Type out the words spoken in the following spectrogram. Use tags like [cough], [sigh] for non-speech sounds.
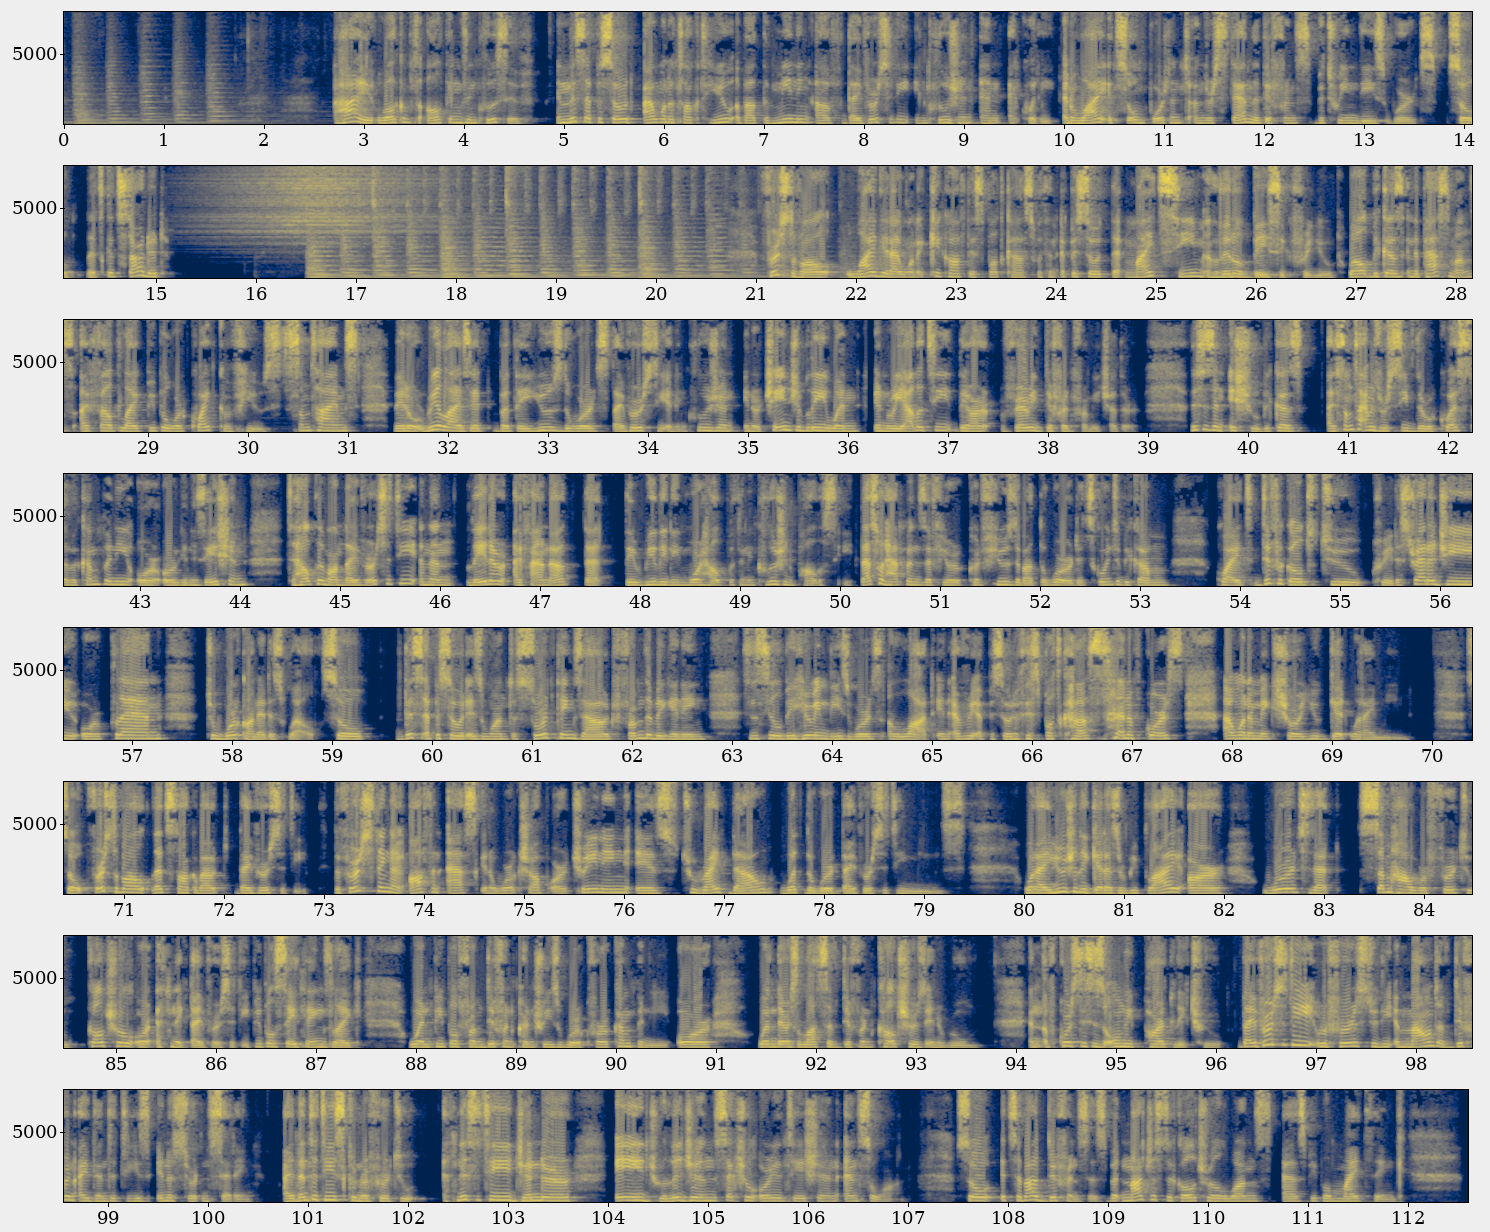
Hi, welcome to All Things Inclusive. In this episode, I want to talk to you about the meaning of diversity, inclusion, and equity, and why it's so important to understand the difference between these words. So let's get started. First of all, why did I want to kick off this podcast with an episode that might seem a little basic for you? Well, because in the past months, I felt like people were quite confused. Sometimes they don't realize it, but they use the words diversity and inclusion interchangeably when in reality, they are very different from each other. This is an issue because I sometimes receive the request of a company or organization to help them on diversity. And then later I found out that they really need more help with an inclusion policy. That's what happens if you're confused about the word. It's going to become quite difficult to create a strategy or plan to work on it as well. So this episode is one to sort things out from the beginning, since you'll be hearing these words a lot in every episode of this [laughs] podcast. And of course, I want to make sure you get what I mean. So first of all, let's talk about diversity. The first thing I often ask in a workshop or a training is to write down what the word diversity means. What I usually get as a reply are words that somehow refer to cultural or ethnic diversity. People say things like when people from different countries work for a company or when there's lots of different cultures in a room. And of course, this is only partly true. Diversity refers to the amount of different identities in a certain setting. Identities can refer to ethnicity, gender, age, religion, sexual orientation, and so on. So it's about differences, but not just the cultural ones as people might think.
